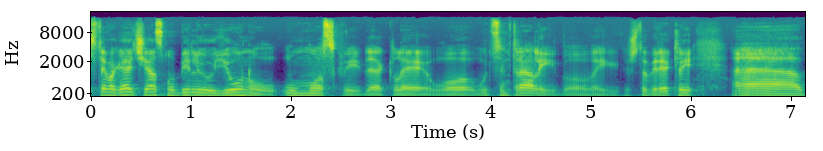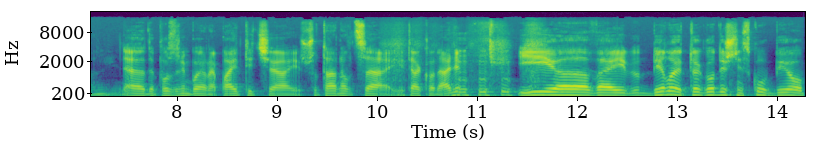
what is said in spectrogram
Steva Gajić i ja smo bili u junu u Moskvi, dakle u, u centrali, ovaj što bi rekli, a, a, da pozdravim Bojana Pajtića i Šutanovca i tako dalje. I ovaj bilo je to je godišnji skup bio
